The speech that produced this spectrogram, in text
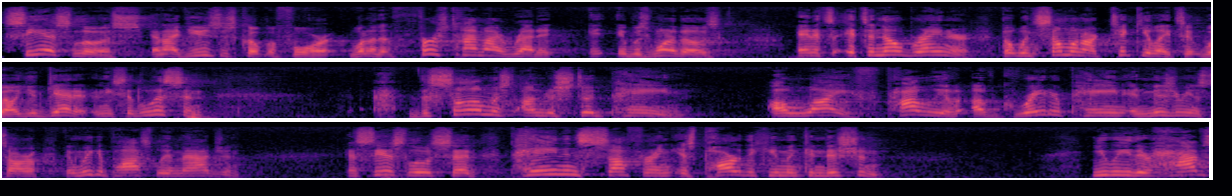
C.S. Lewis, and I've used this quote before, one of the first time I read it, it, it was one of those, and it's, it's a no brainer, but when someone articulates it well, you get it. And he said, Listen, the psalmist understood pain, a life, probably of, of greater pain and misery and sorrow than we could possibly imagine. And C.S. Lewis said, Pain and suffering is part of the human condition. You either have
